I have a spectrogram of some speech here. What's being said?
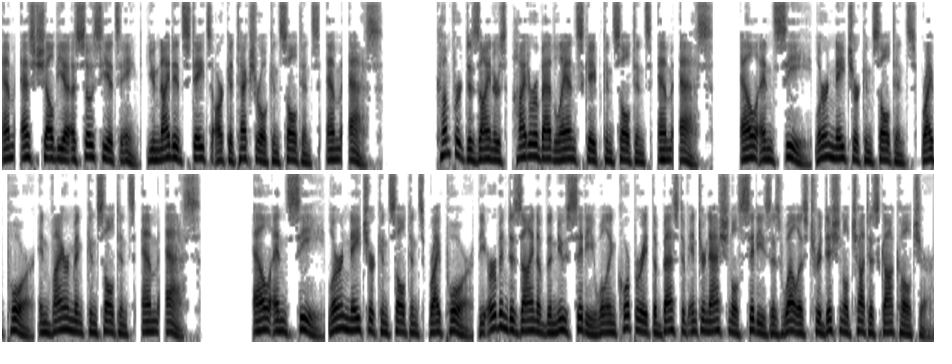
M.S. Sheladia Associates Inc., United States Architectural Consultants, M.S. Comfort Designers, Hyderabad Landscape Consultants, M.S. LNC Learn Nature Consultants, Raipur Environment Consultants, M.S. LNC Learn Nature Consultants, Raipur The urban design of the new city will incorporate the best of international cities as well as traditional Chhattisgarh culture.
